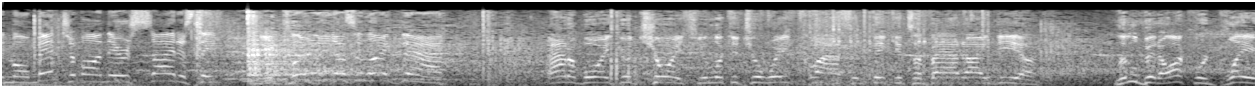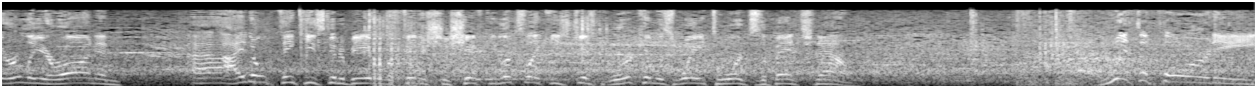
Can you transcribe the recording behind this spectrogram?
And momentum on their side as they... He clearly doesn't like that. Attaboy, good choice. You look at your weight class and think it's a bad idea. A Little bit awkward play earlier on, and I don't think he's going to be able to finish the shift. He looks like he's just working his way towards the bench now. With authority.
